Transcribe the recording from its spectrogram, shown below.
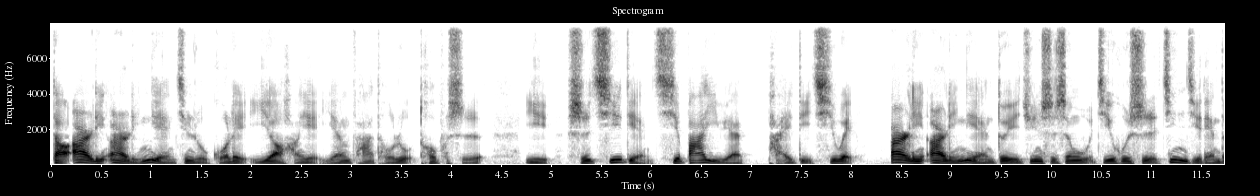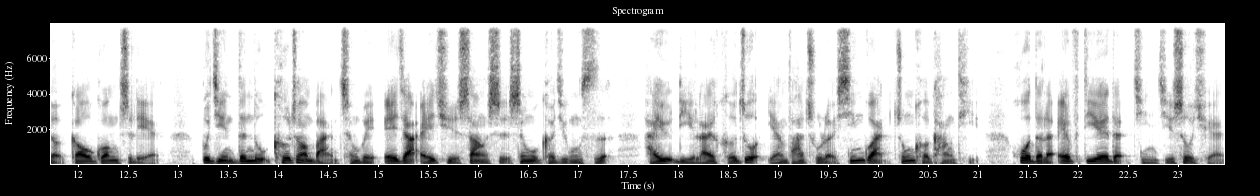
到二零二零年进入国内医药行业研发投入 TOP 十，以十七点七八亿元排第七位。二零二零年对君实生物几乎是近几年的高光之年，不仅登陆科创板成为 A 加 H 上市生物科技公司，还与李来合作研发出了新冠综合抗体，获得了 FDA 的紧急授权。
